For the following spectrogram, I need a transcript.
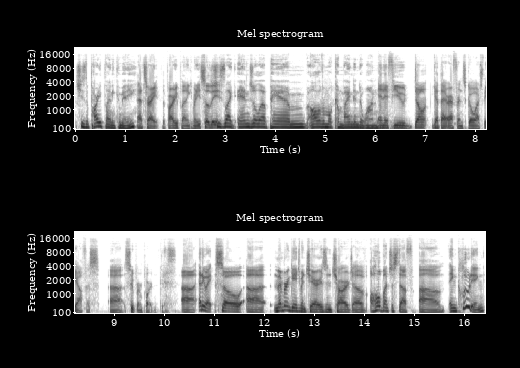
she's the party planning committee. That's right, the party planning committee. So the She's like Angela, Pam, all of them will combined into one. and if you don't get that reference, go watch The Office. Uh, super important. Yes. Uh, anyway, so uh, member engagement chair is in charge of a whole bunch of stuff, um, including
